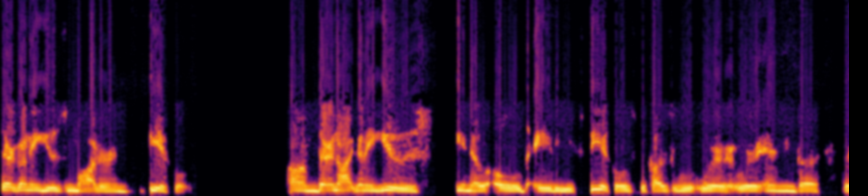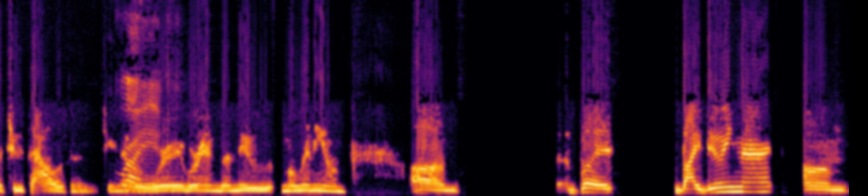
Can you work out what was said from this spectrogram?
they're going to use modern vehicles. Um, they're not going to use, you know, old '80s vehicles because we're we're in the the 2000s. You know, Right. we're we're in the new millennium. Um, but by doing that, um,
